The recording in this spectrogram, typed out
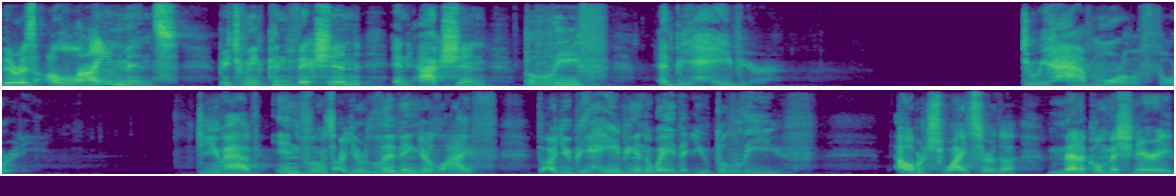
There is alignment between conviction and action, belief and behavior? Do we have moral authority? Do you have influence? Are you living your life? Are you behaving in the way that you believe? Albert Schweitzer, the medical missionary,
